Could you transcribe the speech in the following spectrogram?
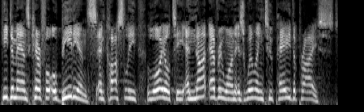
He demands careful obedience and costly loyalty, and not everyone is willing to pay the price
